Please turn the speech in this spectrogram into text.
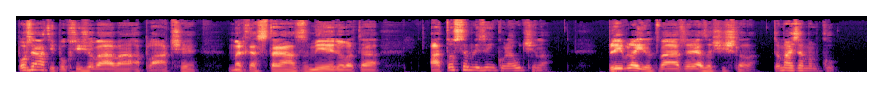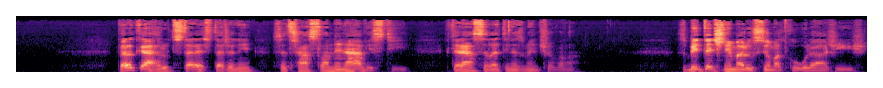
Pořád ji pokřižovává a pláče, mrcha stará zmijedovatá. A to jsem Lizinku naučila. Plivla jí do tváře a zašišlala. To máš za mamku. Velká hruď staré stařeny se třásla nenávistí, která se lety nezmenšovala. Zbytečně, Marusio, matku urážíš,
